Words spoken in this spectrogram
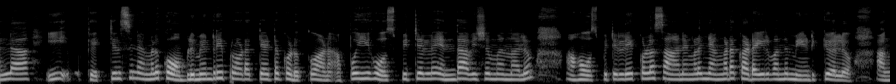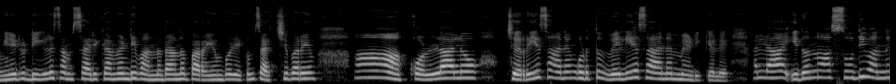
അല്ല ഈ കെറ്റിൽസ് ഞങ്ങൾ കോംപ്ലിമെന്ററി പ്രോഡക്റ്റ് ആയിട്ട് കൊടുക്കുവാണ്. അപ്പോൾ ഈ ഹോസ്പിറ്റലിൽ എന്താവശ്യം വന്നാലും ആ ഹോസ്പിറ്റലിലേക്കുള്ള സാധനങ്ങൾ ഞങ്ങളുടെ കടയിൽ വന്ന് മേടിക്കുമല്ലോ അങ്ങനെ ഒരു ഡീൽ സംസാരിക്കാൻ വേണ്ടി വന്നതാന്ന് പറയുമ്പോഴേക്കും സച്ചി പറയും ആ കൊള്ളാലോ. ചെറിയ സാധനം കൊടുത്ത് വലിയ സാധനം മേടിക്കൽ. അല്ല ഇതൊന്നും ആ സുതി വന്ന്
